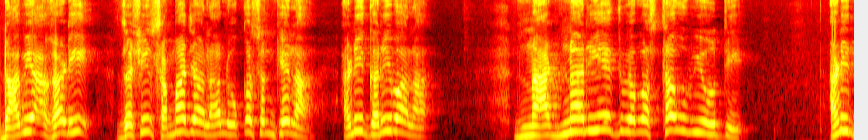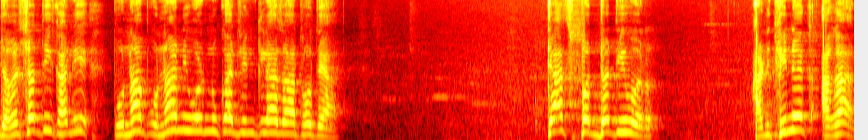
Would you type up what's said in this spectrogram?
डावी आघाडी जशी समाजाला लोकसंख्येला आणि गरिबाला नाडणारी एक व्यवस्था उभी होती आणि दहशतीखाली पुन्हा पुन्हा निवडणुका जिंकल्या जात होत्या. त्याच पद्धतीवर आणखीन एक आघात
